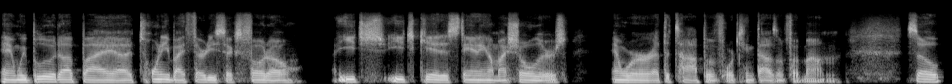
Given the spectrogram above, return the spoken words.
and we blew it up by a 20 by 36 photo. Each each kid is standing on my shoulders and we're at the top of 14,000 foot mountain. So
